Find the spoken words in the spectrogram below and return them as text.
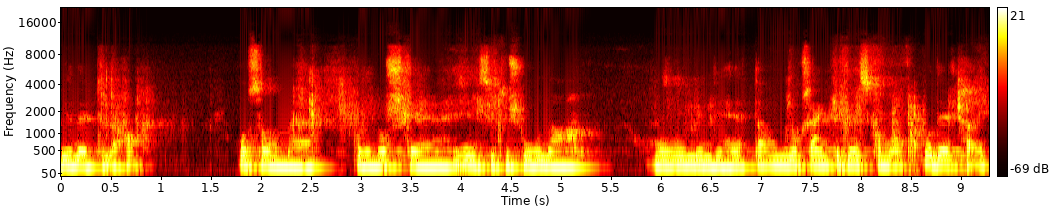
vi er nødt til å ha. Og som eh, både norske institusjoner og myndigheter, men også enkeltmennesker må, må delta i.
